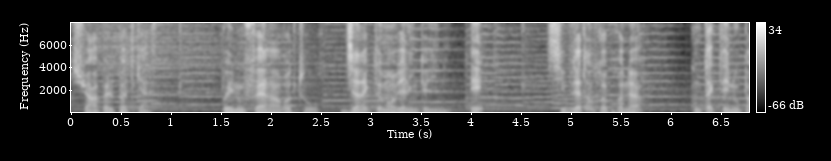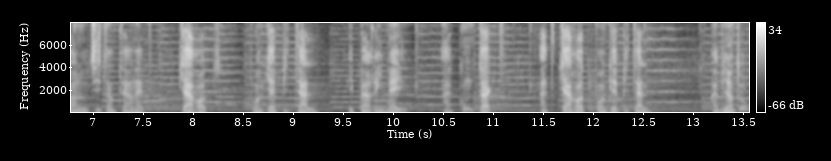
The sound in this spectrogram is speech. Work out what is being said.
sur Apple Podcast. Vous pouvez nous faire un retour directement via LinkedIn et, si vous êtes entrepreneur, contactez-nous par notre site internet carotte.capital et par email à contact at carotte.capital. À bientôt!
